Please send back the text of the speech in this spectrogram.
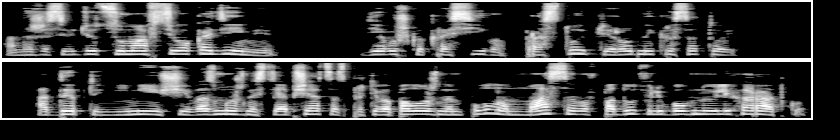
Она же сведет с ума всю академию. Девушка красива, простой природной красотой. Адепты, не имеющие возможности общаться с противоположным полом, массово впадут в любовную лихорадку.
